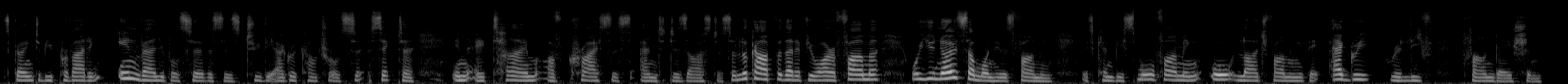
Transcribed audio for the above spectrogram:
It's going to be providing invaluable services to the agricultural se- sector in a time of crisis and disaster. So look out for that if you are a farmer or you know someone who is farming. It can be small farming or large farming, the Agri Relief Foundation.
